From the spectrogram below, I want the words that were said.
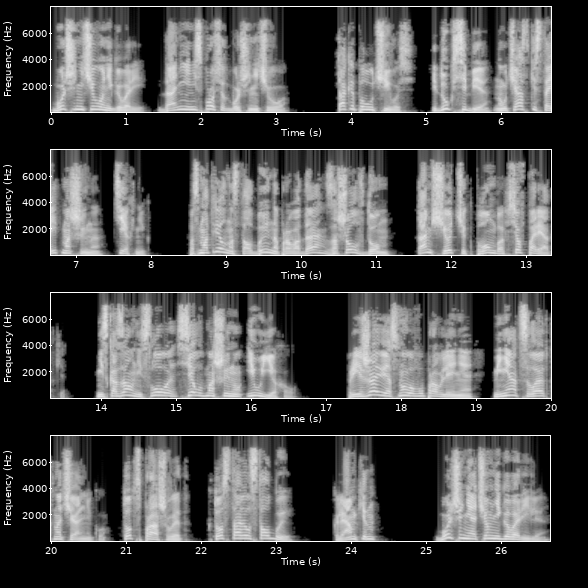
Больше ничего не говори. Да они и не спросят больше ничего. Так и получилось. Иду к себе, на участке стоит машина, техник. Посмотрел на столбы, на провода, зашел в дом. Там счетчик, пломба, все в порядке. Не сказал ни слова, сел в машину и уехал. Приезжаю я снова в управление, меня отсылают к начальнику. Тот спрашивает, кто ставил столбы? Клямкин. Больше ни о чем не говорили.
